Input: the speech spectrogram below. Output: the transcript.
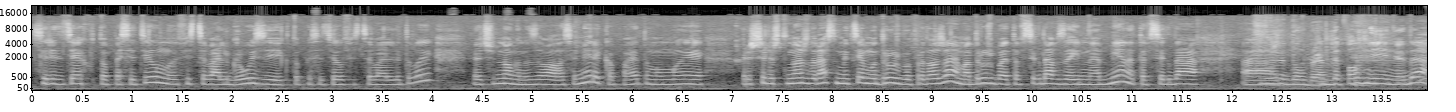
среди тех, кто посетил ну, фестиваль Грузии, кто посетил фестиваль Литвы. И очень много называлась Америка, поэтому мы решили, что наш раз мы тему дружбы продолжаем, а дружба это всегда взаимный обмен, это всегда э, дуже добре. дополнение, да.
